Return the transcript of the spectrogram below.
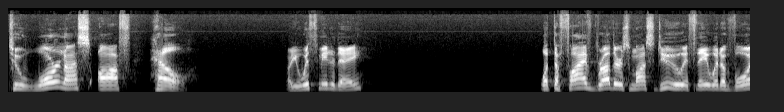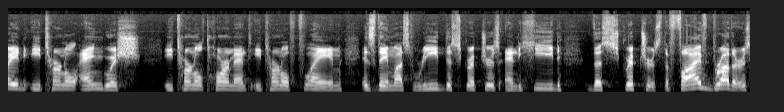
to warn us off hell. Are you with me today? What the five brothers must do if they would avoid eternal anguish eternal torment, eternal flame, is they must read the scriptures and heed the scriptures. The five brothers,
